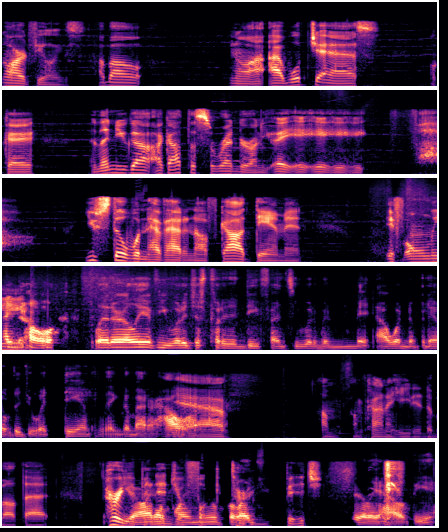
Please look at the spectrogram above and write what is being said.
No hard feelings. How about, you know, I, I whooped your ass, okay? And then you got, I got the surrender on you. Hey, hey, hey, hey, hey. Fuck. You still wouldn't have had enough. God damn it. If only. I know. Literally, if you would have just put it in defense, you would have been mid. I wouldn't have been able to do a damn thing, no matter how. hard. Yeah. I'm, I'm kind of heated about that. Hurry You up know, and don't end your blame you, fucking like, you bitch. really how it be.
